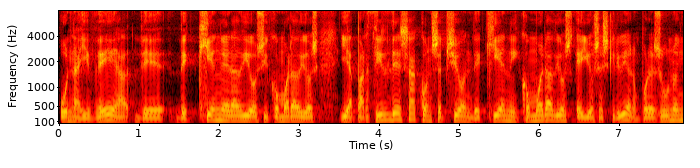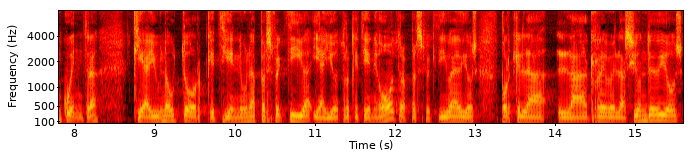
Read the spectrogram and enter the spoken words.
una idea de, de, quién era Dios y cómo era Dios, y a partir de esa concepción de quién y cómo era Dios, ellos escribieron. Por eso uno encuentra que hay un autor que tiene una perspectiva y hay otro que tiene otra perspectiva de Dios, porque la, la revelación de Dios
